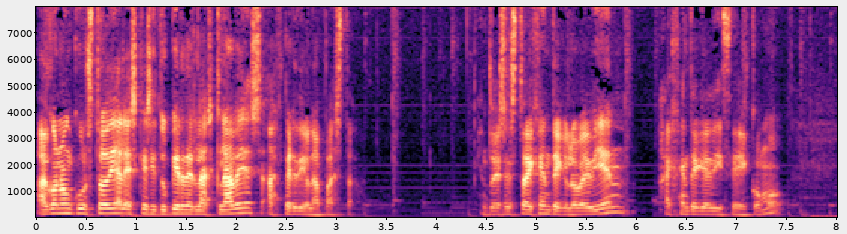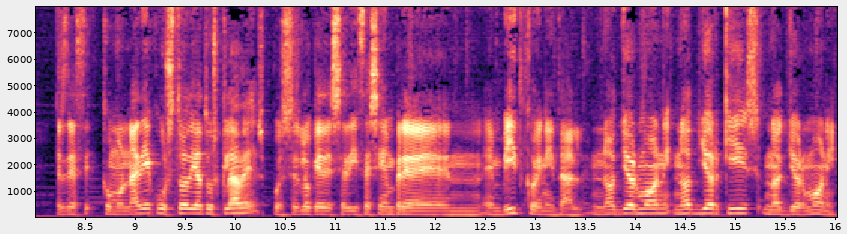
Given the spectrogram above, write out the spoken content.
Algo non custodial es que si tú pierdes las claves, has perdido la pasta. Entonces esto hay gente que lo ve bien, hay gente que dice, ¿cómo? Es decir, como nadie custodia tus claves, pues es lo que se dice siempre en, Bitcoin y tal. Not your money, not your keys, not your money.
